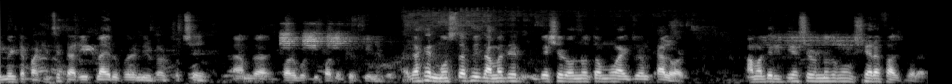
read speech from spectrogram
ইমেলটা পাঠিয়েছে তার রিপ্লাইয়ের উপরে নির্ভর করছে আমরা পরবর্তী পদক্ষেপ কি নেব। দেখেন, মোস্তাফিজ আমাদের দেশের অন্যতম একজন খেলোয়াড়। আমাদের ইতিহাসের অন্যতম সেরা ফাস্ট বোলার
